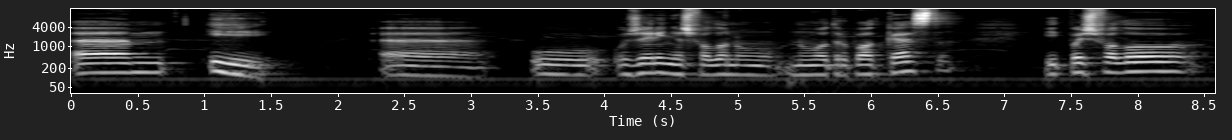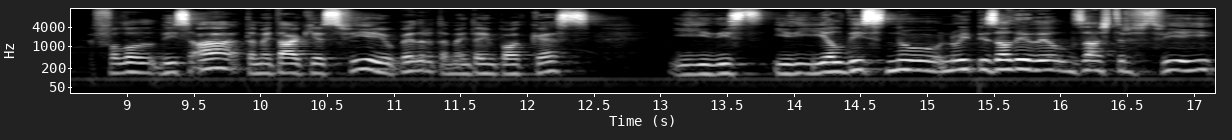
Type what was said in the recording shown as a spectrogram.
Um, e uh, o, o Geirinhas falou num, num outro podcast e depois falou, falou disse: Ah, também está aqui a Sofia e o Pedro também têm podcast. E, disse, e ele disse no, no episódio dele, Desastre de Sofia, e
